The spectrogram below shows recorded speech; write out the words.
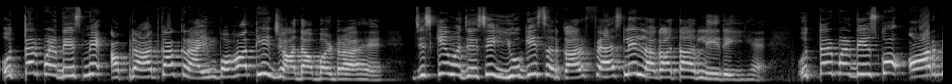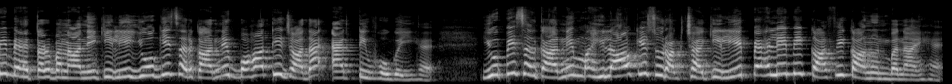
उत्तर प्रदेश में अपराध का क्राइम बहुत ही ज़्यादा बढ़ रहा है, जिसके वजह से योगी सरकार फैसले लगातार ले रही है। उत्तर प्रदेश को और भी बेहतर बनाने के लिए योगी सरकार ने बहुत ही ज़्यादा एक्टिव हो गई है। यूपी सरकार ने महिलाओं की सुरक्षा के लिए पहले भी काफ़ी कानून बनाए हैं,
